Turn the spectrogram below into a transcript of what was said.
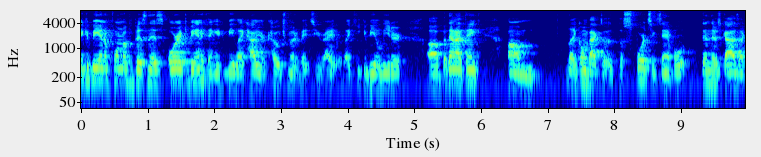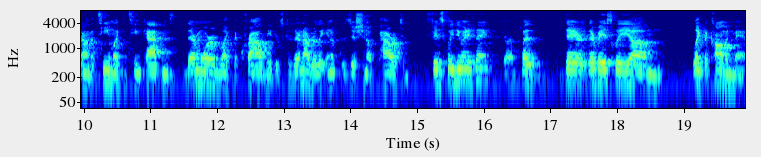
It could be in a form of a business or it could be anything it could be like how your coach motivates you right Okay. like he could be a leader uh, but then i think um, like going back to the sports example then there's guys like on the team like the team captains they're more of like the crowd leaders because they're not really in a position of power to physically do anything Gotcha. but they're they're basically um, like the common man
